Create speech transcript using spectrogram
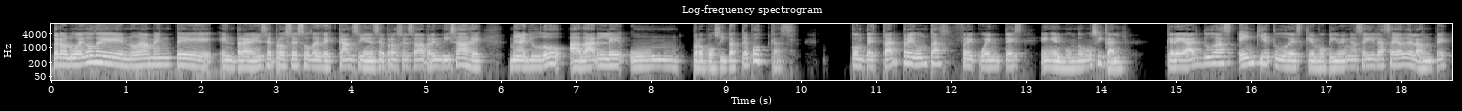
Pero luego de nuevamente entrar en ese proceso de descanso y en ese proceso de aprendizaje, me ayudó a darle un propósito a este podcast. Contestar preguntas frecuentes en el mundo musical, crear dudas e inquietudes que motiven a seguir hacia adelante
